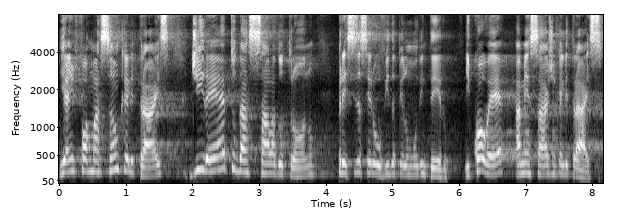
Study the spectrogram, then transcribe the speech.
e a informação que ele traz, direto da sala do trono, precisa ser ouvida pelo mundo inteiro. E qual é a mensagem que ele traz?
